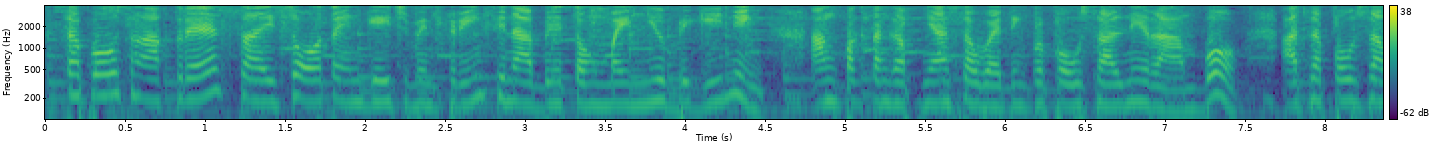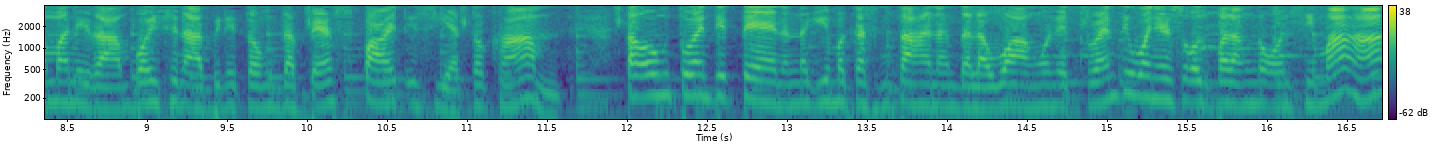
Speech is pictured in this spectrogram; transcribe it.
Sa post ng aktres ay suot ang engagement ring, sinabi nitong may new beginning ang pagtanggap niya sa wedding proposal ni Rambo. At sa post naman ni Rambo ay sinabi nitong the best part is yet to come. Taong 2010 ang naging magkasintahan ng dalawa ngunit 21 years old pa lang noon si Maha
